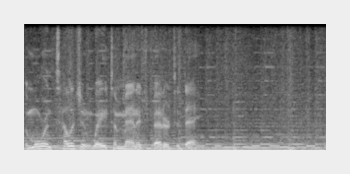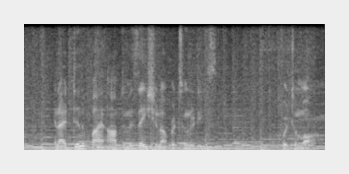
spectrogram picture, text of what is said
The more intelligent way to manage better today and identify optimization opportunities for tomorrow.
